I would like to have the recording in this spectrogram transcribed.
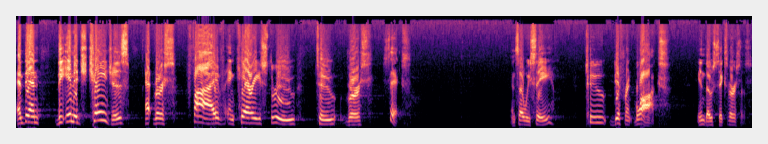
And then the image changes at verse 5 and carries through to verse 6. And so we see two different blocks in those six verses.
